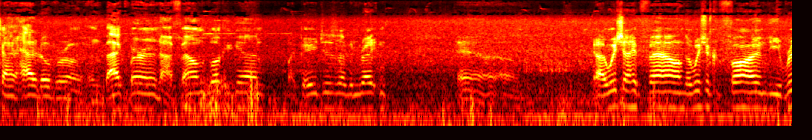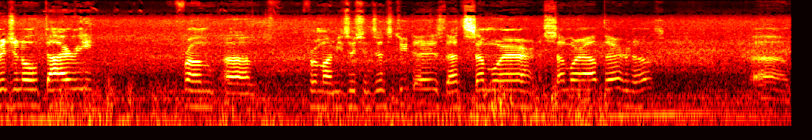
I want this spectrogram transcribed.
Kind of had it over on, on the back burner. I found the book again. My pages I've been writing. And um, I wish I had found, I wish I could find the original diary from um, from my Musicians Institute days. That's somewhere, somewhere out there. Who knows? Um,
